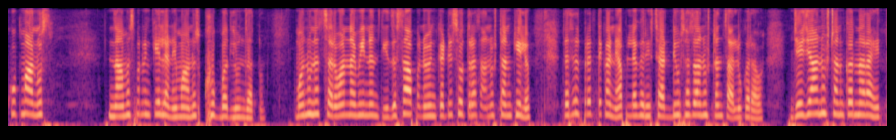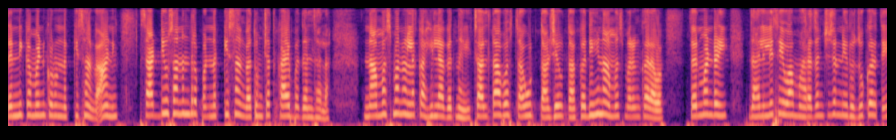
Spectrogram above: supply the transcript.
खूप माणूस नामस्मरण केल्याने माणूस खूप बदलून जातो. म्हणूनच सर्वांना विनंती जसं आपण व्यंकटेश स्तोत्राचं अनुष्ठान केलं तसंच प्रत्येकाने आपल्या घरी सात दिवसाचं अनुष्ठान चालू करावं. जे जे अनुष्ठान करणार आहेत त्यांनी कमेंट करून नक्की सांगा आणि सात दिवसानंतर पण नक्की सांगा तुमच्यात काय बदल झाला. नामस्मरणाला काही लागत नाही. चालता बसता उठता जेवता कधीही नामस्मरण करावं. तर मंडळी झालेली सेवा महाराजांच्या चरणी रुजू करते.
